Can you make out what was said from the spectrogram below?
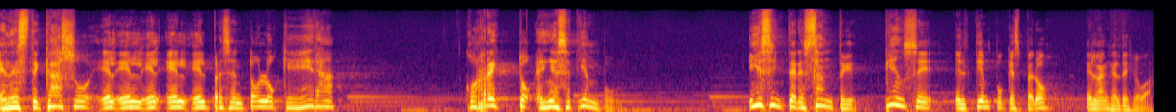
En este caso, él, él, él, él presentó lo que era correcto en ese tiempo. Y es interesante, piense el tiempo que esperó el ángel de Jehová.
